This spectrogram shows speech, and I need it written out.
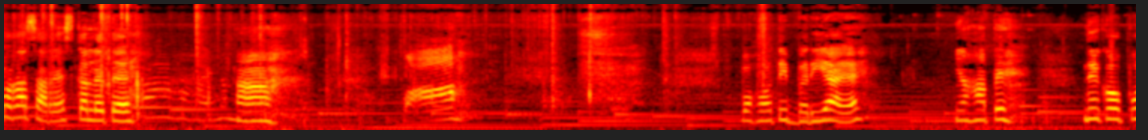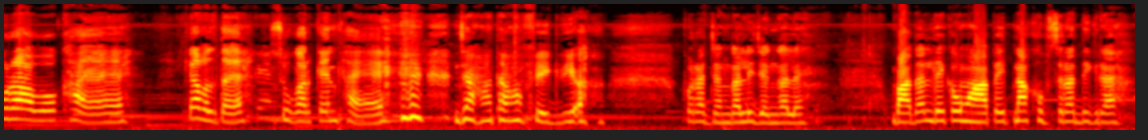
थोड़ा सा रेस्ट कर लेते हैं। हाँ। बहुत ही बढ़िया है। यहाँ पे देखो पूरा वो खाया है। क्या बोलता है? शुगर कैन खाया है। जहाँ तहाँ फेंक दिया। पूरा जंगल ही जंगल है। बादल देखो वहाँ पे इतना खूबसूरत दिख रहा है।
